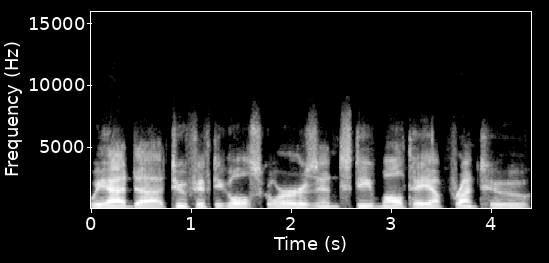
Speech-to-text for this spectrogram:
We had uh, two 50 goal scorers and Steve Maltais up front who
